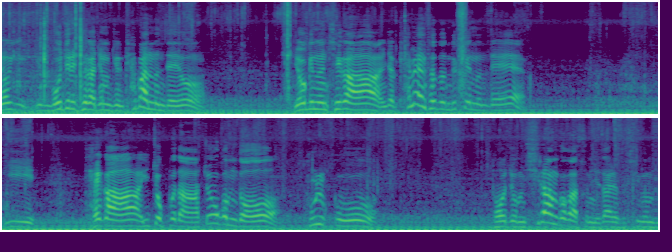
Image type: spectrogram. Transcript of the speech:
여기, 모듈을 제가 좀 지금 켜봤는데요. 여기는 제가 이제 캐면서도 느꼈는데 이 대가 이쪽보다 조금 더 굵고 더 좀 실한 것 같습니다. 그래서 지금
